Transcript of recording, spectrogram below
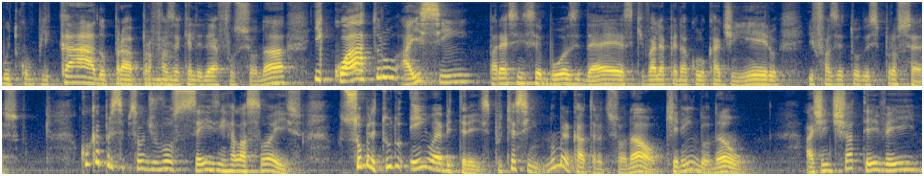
muito complicado para uhum. fazer aquela ideia funcionar. E quatro, aí sim, parecem ser boas ideias, que vale a pena colocar dinheiro e fazer todo esse processo. Qual é a percepção de vocês em relação a isso? Sobretudo em Web3, porque assim, no mercado tradicional, querendo ou não, a gente já teve aí,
